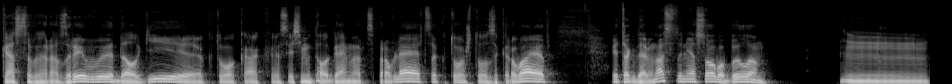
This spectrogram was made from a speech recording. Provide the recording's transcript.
кассовые разрывы, долги, кто как с этими долгами справляется, кто что закрывает и так далее. У нас это не особо было Э,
